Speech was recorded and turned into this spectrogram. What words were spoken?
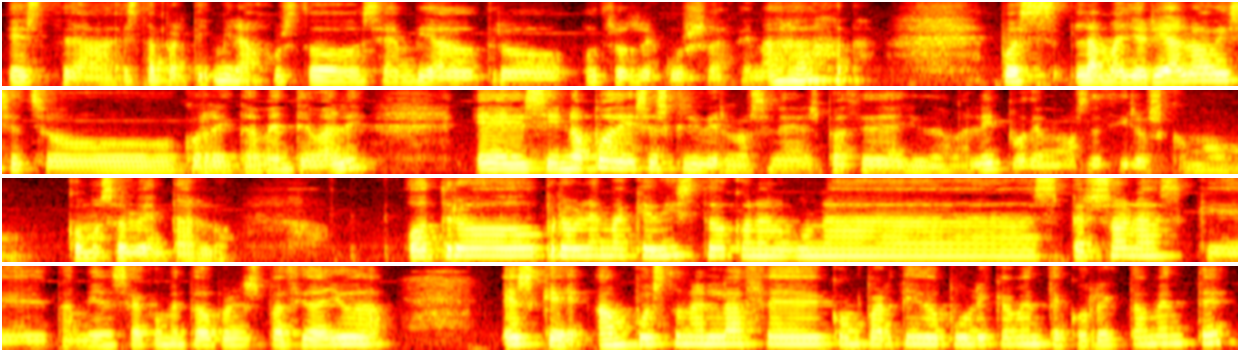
esta, esta partida. Mira, justo se ha enviado otro, otro recurso hace nada. Pues la mayoría lo habéis hecho correctamente, ¿vale? Eh, si no, podéis escribirnos en el espacio de ayuda, ¿vale? Y podemos deciros cómo, cómo solventarlo. Otro problema que he visto con algunas personas, que también se ha comentado por el espacio de ayuda, es que han puesto un enlace compartido públicamente correctamente,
